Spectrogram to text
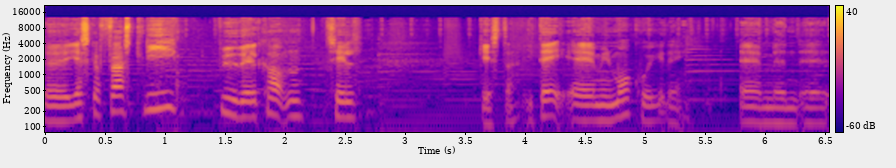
Øh, jeg skal først lige byde velkommen til gæster. I dag, øh, min mor kunne ikke i dag, øh, men øh,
